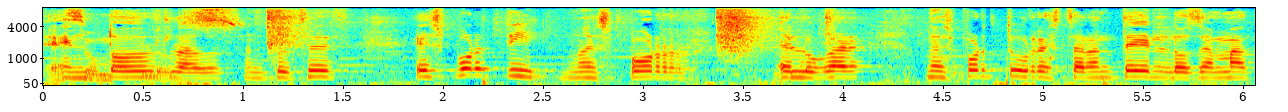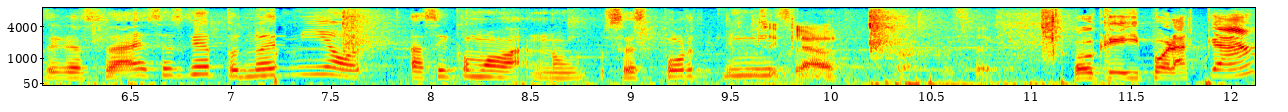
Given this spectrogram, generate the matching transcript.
Es en todos plus. lados. Entonces, es por ti, no es por el lugar, no es por tu restaurante, los demás digas, ah, ese es que pues no es mío, así como va, no, o sea, es por ti mismo. Sí, claro. Exacto. Ok, y por acá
